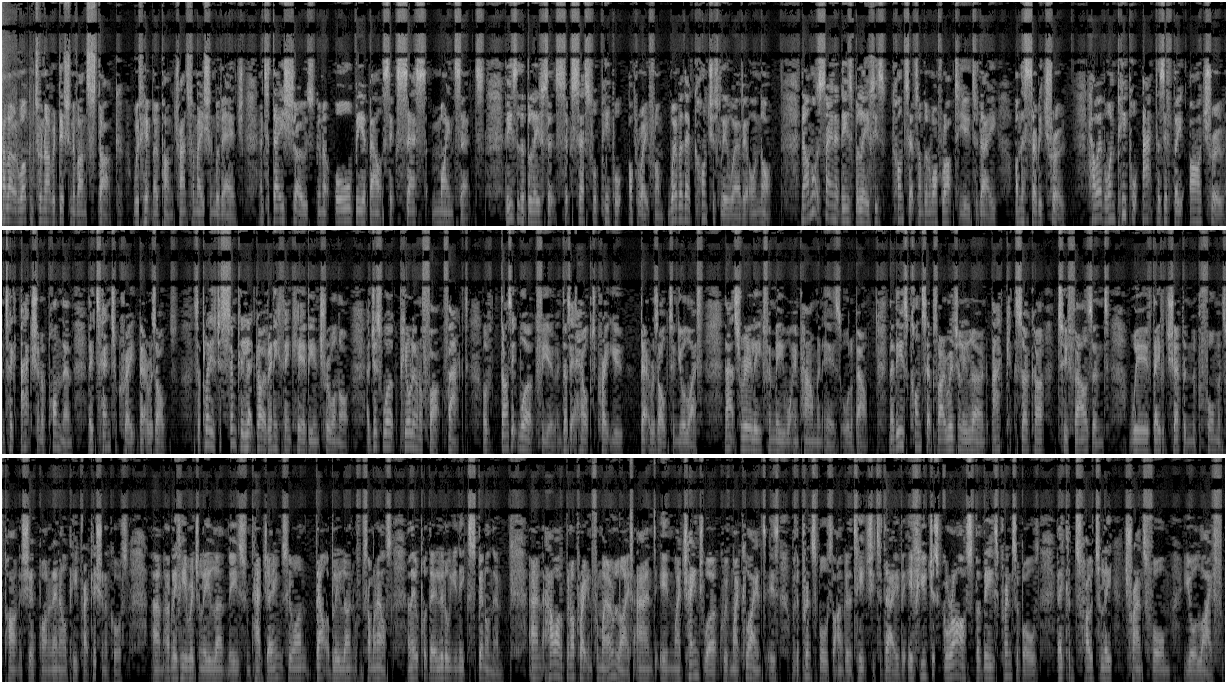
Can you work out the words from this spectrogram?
Hello and welcome to another edition of Unstuck with Hypnopunk, Transformation with Edge. And today's show is going to all be about success mindsets. These are the beliefs that successful people operate from, whether they're consciously aware of it or not. Now, I'm not saying that these beliefs, these concepts I'm going to offer up to you today, are necessarily true. However, when people act as if they are true and take action upon them, they tend to create better results. So please just simply let go of anything here being true or not and just work purely on a fa- fact of does it work for you and does it help to create you better results in your life. That's really, for me, what empowerment is all about. Now, these concepts I originally learned back circa 2000 with David Shephard and the Performance Partnership on an NLP practitioner course. Um, I believe he originally learnt these from Tad James, who undoubtedly learnt them from someone else, and they would put their little unique spin on them. And how I've been operating from my own life and in my change work with my clients is with the principles that I'm going to teach you today. That if you just grasp these principles, they can totally transform your life.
